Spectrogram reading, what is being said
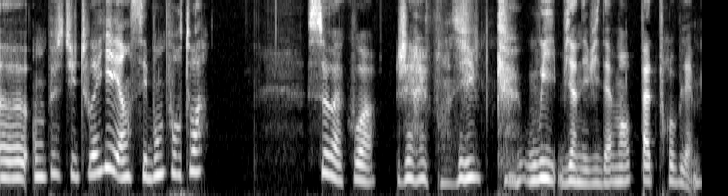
euh, On peut se tutoyer, hein, c'est bon pour toi? Ce à quoi j'ai répondu que oui, bien évidemment, pas de problème.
